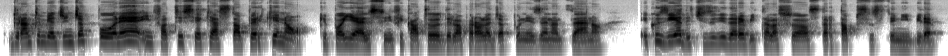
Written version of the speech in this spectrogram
Durante un viaggio in Giappone, infatti, si è chiesta perché no, che poi è il significato della parola giapponese Nazena, e così ha deciso di dare vita alla sua startup sostenibile.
